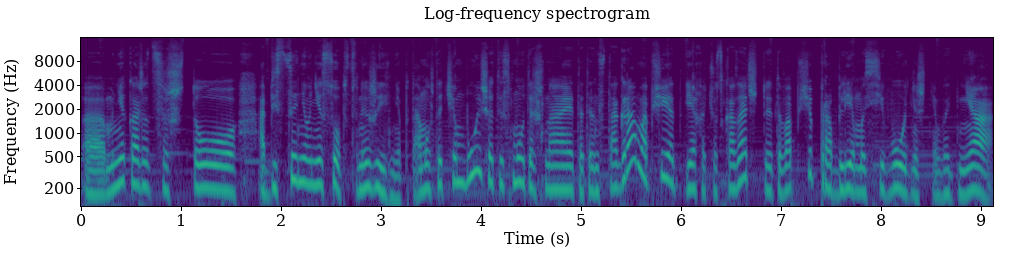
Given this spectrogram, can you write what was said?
э, мне кажется, что обесценивание собственной жизни, потому что чем больше ты смотришь на этот Инстаграм, вообще я хочу сказать, что это вообще проблема сегодняшнего дня.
